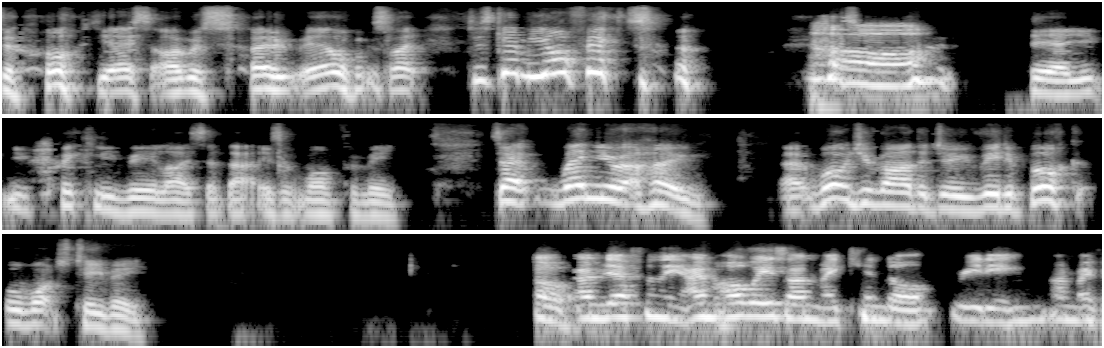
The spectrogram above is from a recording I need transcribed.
the oh, yes, I was so ill. It's like, just get me off it. Oh. yeah, you, you quickly realise that that isn't one for me. So when you're at home, uh, what would you rather do? Read a book or watch TV? Oh, I'm definitely. I'm always on my Kindle reading on my.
